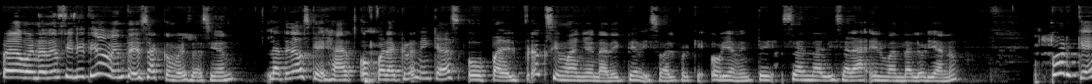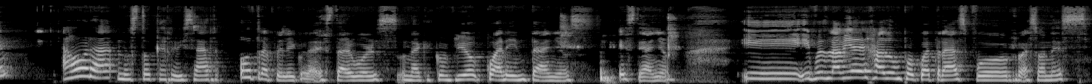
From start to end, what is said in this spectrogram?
Pero bueno, definitivamente esa conversación la tenemos que dejar o para crónicas o para el próximo año en Adictia Visual, porque obviamente se analizará el Mandaloriano. Porque ahora nos toca revisar otra película de Star Wars, una que cumplió 40 años este año. Y, pues la había dejado un poco atrás por razones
